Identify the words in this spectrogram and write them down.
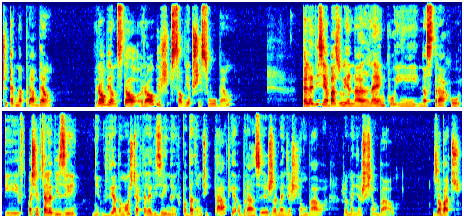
czy tak naprawdę robiąc to, robisz sobie przysługę? Telewizja bazuje na lęku i na strachu, i właśnie w telewizji, w wiadomościach telewizyjnych podadzą ci takie obrazy, że będziesz się bała, że będziesz się bał. Zobacz,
